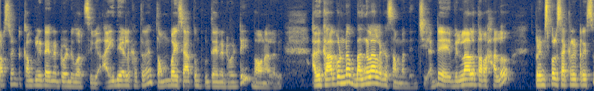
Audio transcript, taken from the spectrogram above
పర్సెంట్ కంప్లీట్ అయినటువంటి వర్క్స్ ఇవి. ఐదేళ్ళ క్రితమే తొంభై శాతం పూర్తయినటువంటి భవనాలు అవి. అవి కాకుండా బంగ్లాలకు సంబంధించి అంటే విల్లాల తరహాలో principal secretaries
